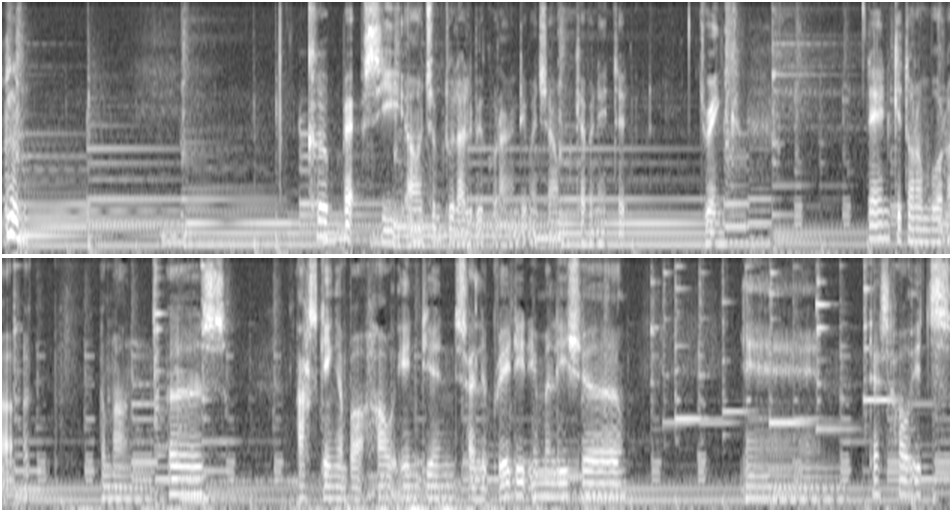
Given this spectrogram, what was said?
Ke Pepsi? Uh, Macam tu lah lebih kurang. Dia macam carbonated drink. Then kita orang borak among us Asking about how Indian celebrate it in Malaysia. And that's how it's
